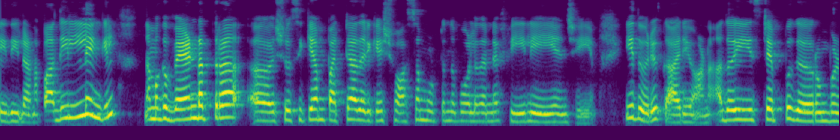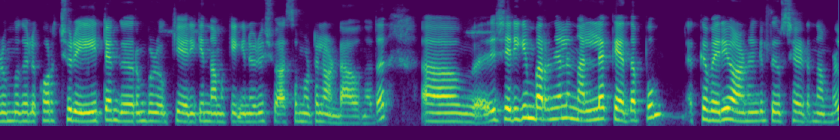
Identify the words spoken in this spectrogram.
രീതിയിലാണ്. അപ്പോൾ അതില്ലെങ്കിൽ നമുക്ക് വേണ്ടത്ര ശ്വസിക്കാൻ പറ്റാതിരിക്കുക ശ്വാസം മുട്ടുന്ന പോലെ തന്നെ ഫീൽ ചെയ്യുകയും ചെയ്യും. ഇതൊരു കാര്യമാണ്. അത് ഈ സ്റ്റെപ്പ് കയറുമ്പോഴും മുതൽ കുറച്ചൊരു ഏറ്റം കയറുമ്പോഴും ഒക്കെ ആയിരിക്കും നമുക്കിങ്ങനെ ഒരു ശ്വാസം മുട്ടൽ ഉണ്ടാവുന്നത് ആഹ് ശരിക്കും പറഞ്ഞാൽ നല്ല കിതപ്പും ഒക്കെ വരികയാണെങ്കിൽ തീർച്ചയായിട്ടും നമ്മൾ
